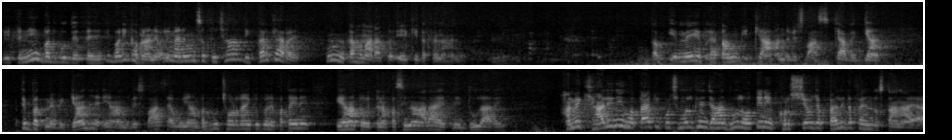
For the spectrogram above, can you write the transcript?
इतनी बदबू देते हैं कि बड़ी घबराने वाली, मैंने उनसे पूछा कि कर क्या रहे उन्होंने कहा, हमारा तो एक ही दफे नहाने तब ये मैं ये कहता हूँ कि क्या अंधविश्वास, क्या विज्ञान। तिब्बत में विज्ञान है, यहाँ अंधविश्वास है, वो यहाँ बदबू छोड़ रहे हैं, क्योंकि उन्हें पता ही नहीं कि यहाँ तो इतना पसीना आ रहा है, इतनी धूल आ रही हमें ख्याल ही नहीं होता कि कुछ मुल्क हैं जहाँ धूल होती नहीं। खुर्शियों जब पहली दफे हिंदुस्तान आया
